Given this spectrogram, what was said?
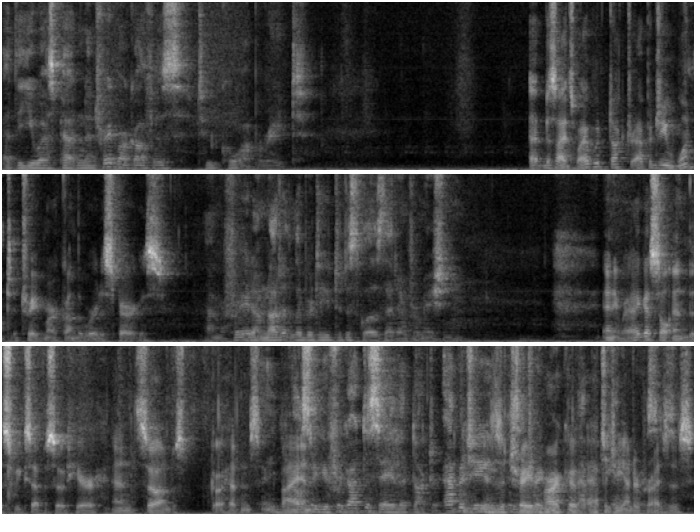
at the U.S. Patent and Trademark Office to cooperate. Uh, besides, why would Dr. Apogee want a trademark on the word asparagus? I'm afraid I'm not at liberty to disclose that information. Anyway, I guess I'll end this week's episode here, and so I'm just go ahead and say bye. also, and you forgot to say that Dr. Apogee is a trademark of Apogee Enterprises.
